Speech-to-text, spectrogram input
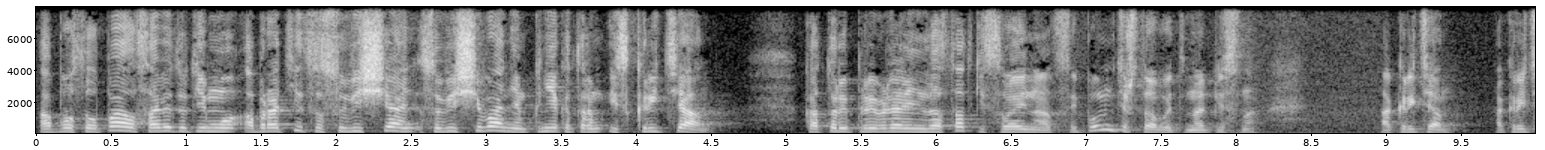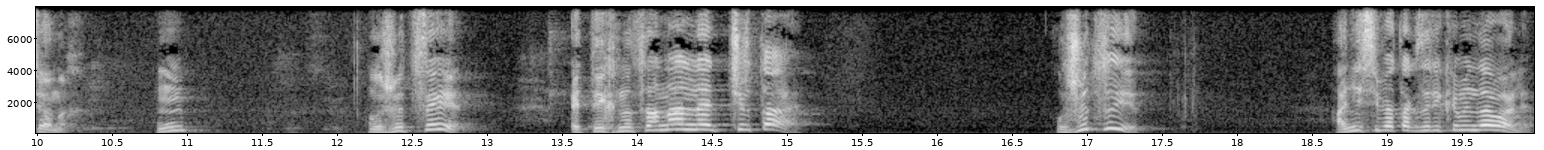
апостол Павел советует ему обратиться с, увещанием, с увещеванием к некоторым из критян, которые проявляли недостатки своей нации. Помните, что об этом написано? О критян, о критянах. М? Лжецы. Это их национальная черта. Лжецы. Они себя так зарекомендовали.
